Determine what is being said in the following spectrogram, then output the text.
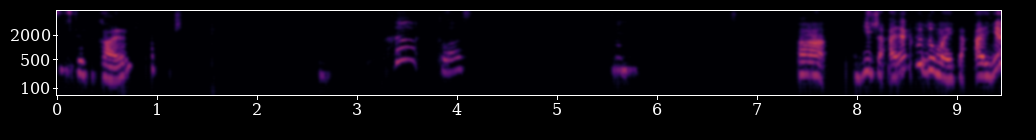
дітей тікають. Клас. А, Діта, а як ви думаєте, а є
